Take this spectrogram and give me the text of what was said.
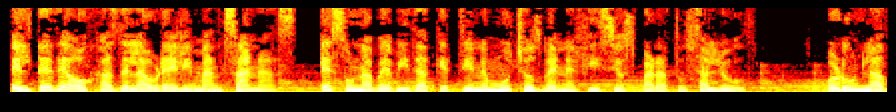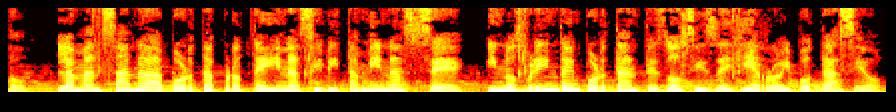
El té de hojas de laurel y manzanas es una bebida que tiene muchos beneficios para tu salud. Por un lado, la manzana aporta proteínas y vitaminas C, y nos brinda importantes dosis de hierro y potasio.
